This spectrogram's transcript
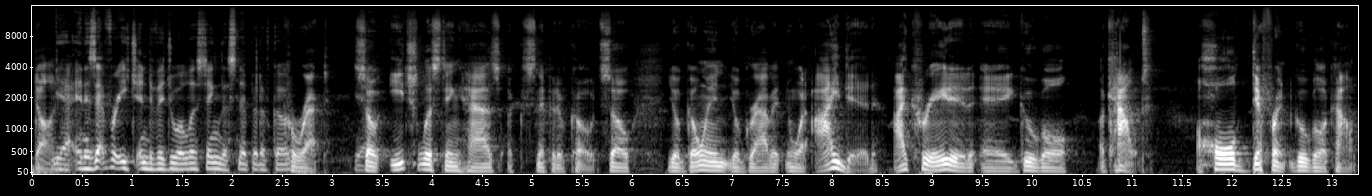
Done. Yeah, and is that for each individual listing, the snippet of code? Correct. So each listing has a snippet of code. So you'll go in, you'll grab it, and what I did, I created a Google account, a whole different Google account.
